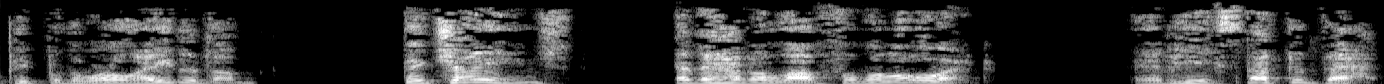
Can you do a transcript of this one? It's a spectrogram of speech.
people of the world hated them. They changed, and they had a love for the Lord. And he expected that.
